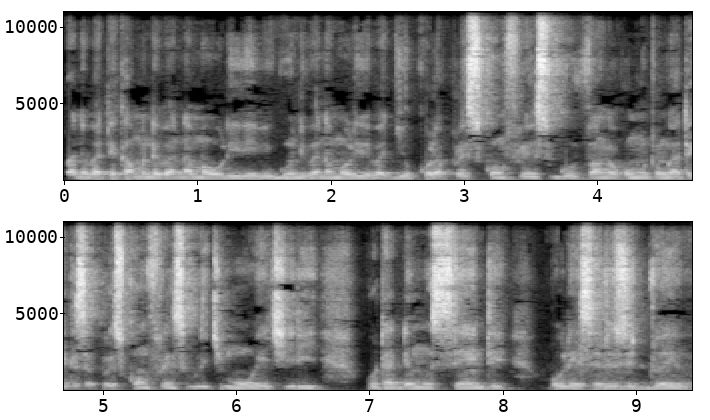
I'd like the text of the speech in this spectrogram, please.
Ba ne bateekamu ne bannamawulire ebigundi bannamawulire bajja okukola press conference. Govanga ku muntu ng'ategese press conference buli kimu weekiri otaddemu ssente oleese drive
